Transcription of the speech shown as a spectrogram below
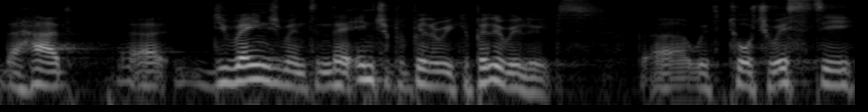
they had uh, derangement in their intrapapillary capillary loops uh, with tortuosity,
